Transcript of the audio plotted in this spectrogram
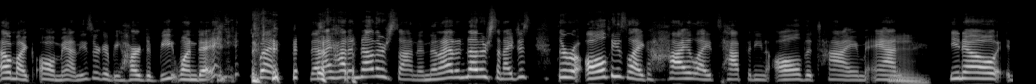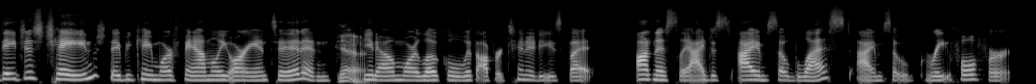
I'm like, oh man, these are going to be hard to beat one day. but then I had another son and then I had another son. I just, there were all these like highlights happening all the time. And mm you know, they just changed. They became more family oriented and, yeah. you know, more local with opportunities. But honestly, I just, I am so blessed. I'm so grateful for,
